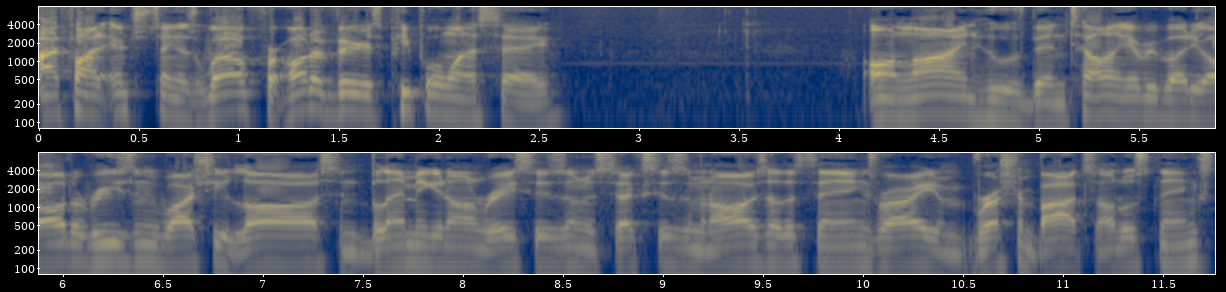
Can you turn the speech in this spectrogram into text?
I find it interesting as well for all the various people want to say online who have been telling everybody all the reasons why she lost and blaming it on racism and sexism and all these other things, right? And Russian bots and all those things.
